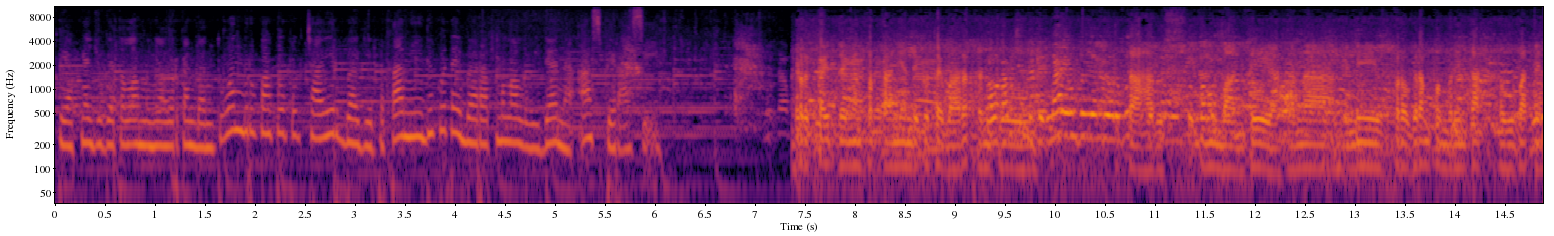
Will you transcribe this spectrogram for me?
Pihaknya juga telah menyalurkan bantuan berupa pupuk cair bagi petani di Kutai Barat melalui dana aspirasi terkait dengan pertanian di Kutai Barat tentu kita harus membantu ya karena ini program pemerintah kabupaten.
